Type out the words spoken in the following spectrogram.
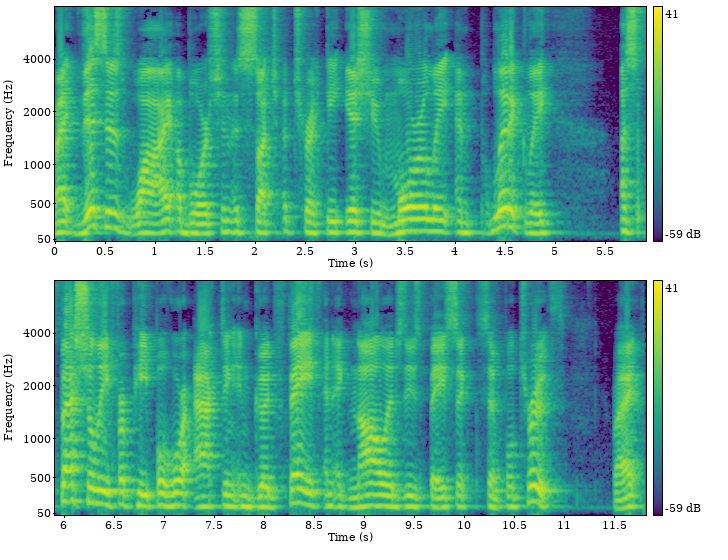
Right? This is why abortion is such a tricky issue morally and politically especially for people who are acting in good faith and acknowledge these basic, simple truths, right?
